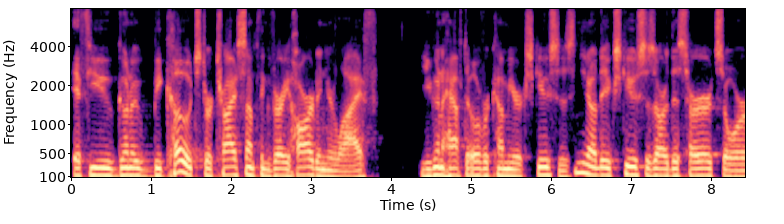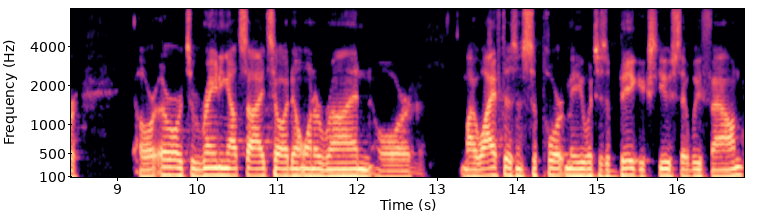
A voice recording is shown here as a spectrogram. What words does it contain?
if you're going to be coached or try something very hard in your life, you're going to have to overcome your excuses. You know, the excuses are this hurts or, or, or it's raining outside, so I don't want to run, or my wife doesn't support me, which is a big excuse that we found.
